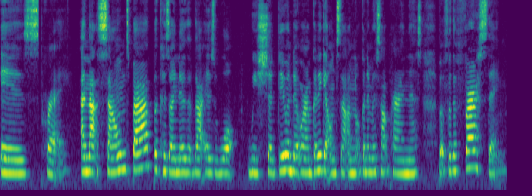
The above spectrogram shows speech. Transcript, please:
is pray. And that sounds bad because i know that that is what we should do. And don't worry i'm going to get onto that. I'm not going to miss out prayer in this. But for the first thing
